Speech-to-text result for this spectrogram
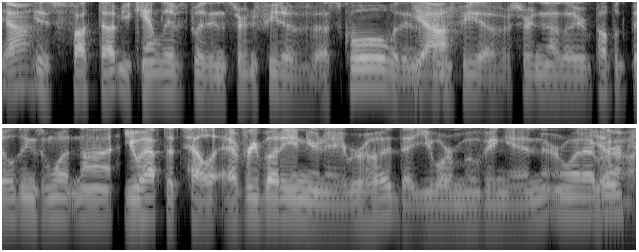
Yeah. is fucked up. You can't live within certain feet of a school, within Yeah. certain feet of certain other public buildings and whatnot. You have to tell everybody in your neighborhood that you are moving in or whatever. Yeah.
